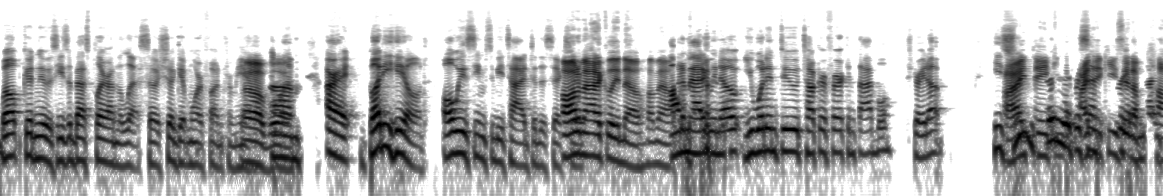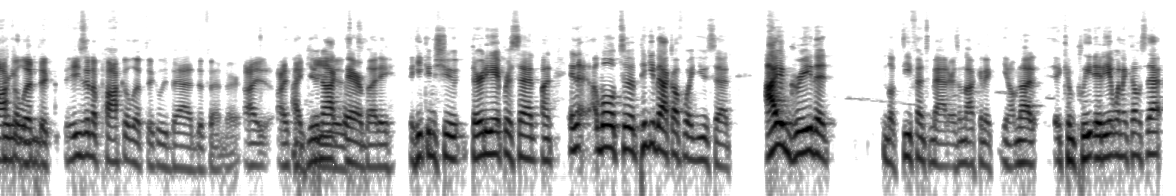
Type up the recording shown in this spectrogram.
Well, good news. He's the best player on the list, so it should get more fun from here. Oh, boy. all right, Buddy Hield always seems to be tied to the Sixers. Automatically, no, I'm out. Automatically, no. You wouldn't do Tucker Furkan Thybulle straight up. He's I think I think he's an on nine threes. apocalyptic. He's an apocalyptically bad defender. I I think I do not is- care, buddy. He can shoot 38% on and uh, well to piggyback off what you said. I agree that look, defense matters. I'm not going to, you know, I'm not a complete idiot when it comes to that,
